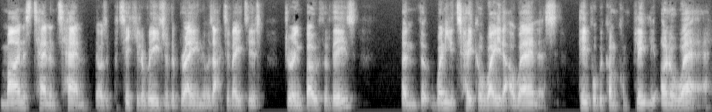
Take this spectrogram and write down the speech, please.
minus ten and ten there was a particular region of the brain that was activated during both of these, and that when you take away that awareness, people become completely unaware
